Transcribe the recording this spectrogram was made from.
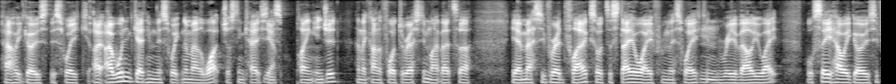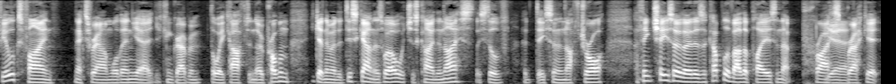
how he goes this week. I, I wouldn't get him this week no matter what, just in case Yeah. he's playing injured and they can't afford to rest him. Like that's a yeah massive red flag. So it's a stay away from this week and mm. reevaluate. We'll see how he goes. If he looks fine next round, well then yeah you can grab him the week after, no problem. You get them at a discount as well, which is kind of nice. They still have a decent enough draw. I think Chizo though, there's a couple of other players in that price Yeah. bracket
